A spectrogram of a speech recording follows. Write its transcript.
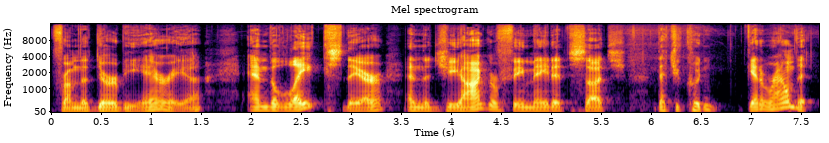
from the Derby area, and the lakes there and the geography made it such that you couldn't get around it.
